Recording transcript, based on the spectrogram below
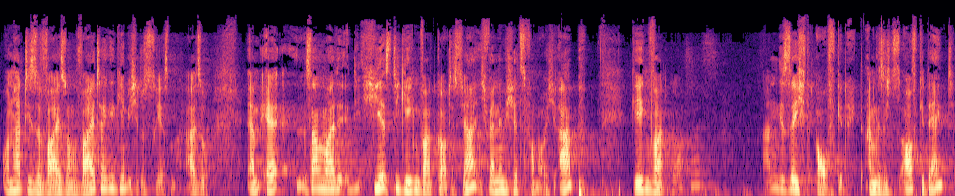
und hat diese Weisung weitergegeben. Ich illustriere es mal. Also, ähm, er, sagen wir mal, hier ist die Gegenwart Gottes. Ja, ich wende mich jetzt von euch ab. Gegenwart Gottes, Angesicht aufgedeckt. Angesicht ist aufgedeckt.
